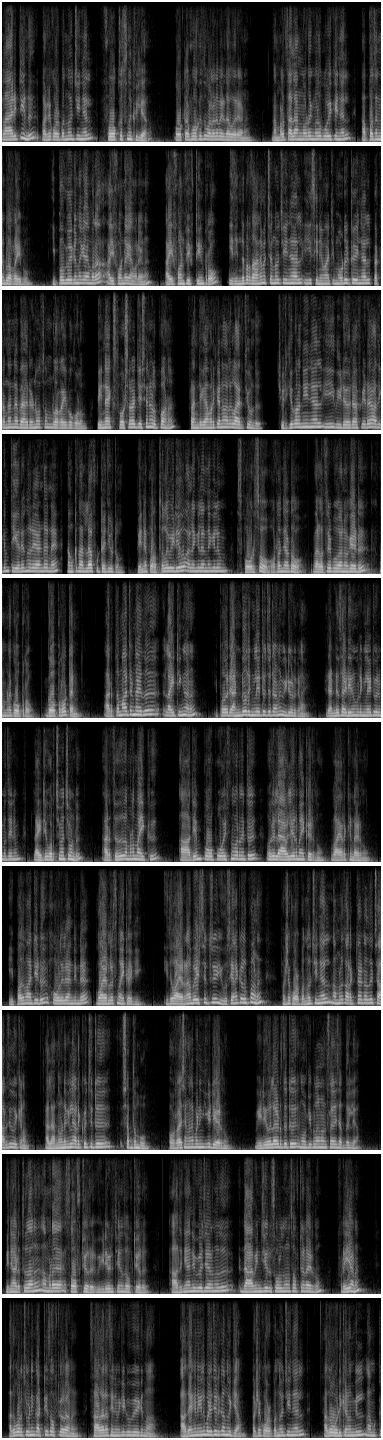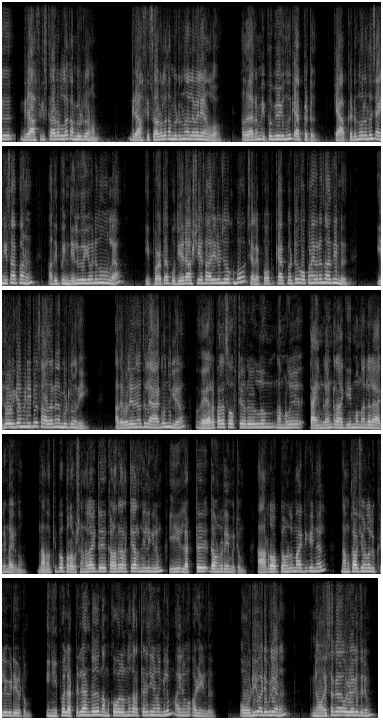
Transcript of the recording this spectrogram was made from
ക്ലാരിറ്റി ഉണ്ട്. പക്ഷേ കുഴപ്പമെന്ന് വെച്ച് കഴിഞ്ഞാൽ ഫോക്കസ് നിൽക്കില്ല. ഓട്ടോ ഫോക്കസ് വളരെ പരിതാപകരമാണ് നമ്മുടെ തല അങ്ങോട്ടും ഇങ്ങോട്ടും പോയി കഴിഞ്ഞാൽ അപ്പോൾ തന്നെ ബ്ലറായി പോകും. ഇപ്പോൾ ഉപയോഗിക്കുന്ന ക്യാമറ ഐഫോണിന്റെ ക്യാമറയാണ്. IPhone fifteen pro. ഇതിന്റെ പ്രധാന മെച്ചം വെച്ച് കഴിഞ്ഞാൽ ഈ സിനിമാറ്റിക് മോഡ് ഇട്ട് കഴിഞ്ഞാൽ പെട്ടെന്ന് തന്നെ ബാക്ക്ഗ്രൗണ്ട് മൊത്തം ബ്ലറായി പോകോളും. പിന്നെ എക്സ്പോഷർ അഡ്ജസ്റ്റ് എളുപ്പമാണ്. ഫ്രണ്ട് ക്യാമറയ്ക്ക് തന്നെ നല്ല ക്ലാരിറ്റി ഉണ്ട്. ചുരുക്കി പറഞ്ഞു കഴിഞ്ഞാൽ ഈ വീഡിയോഗ്രാഫിയുടെ അധികം തിയറി ഒന്നും അറിയാണ്ട് തന്നെ നമുക്ക് നല്ല ഫുട്ടേജ് കിട്ടും. പിന്നെ പുറത്തുള്ള വീഡിയോ അല്ലെങ്കിൽ എന്തെങ്കിലും സ്പോർട്സോ ഓട്ടം ചാട്ടോ വെള്ളത്തിൽ പോകാനൊക്കെ ആയിട്ട് നമ്മുടെ ഗോപ്രോ ഗോപ്രോ ടെൻ അടുത്ത മാറ്റം ഉണ്ടായത് ലൈറ്റിംഗ് ആണ്. ഇപ്പോൾ രണ്ട് റിംഗ് ലൈറ്റ് വെച്ചിട്ടാണ് വീഡിയോ എടുക്കണേ. രണ്ട് സൈഡിൽ നിന്നും റിംഗ് ലൈറ്റ് വരുമ്പോഴത്തേനും ലൈറ്റ് കുറച്ച് മെച്ചമുണ്ട്. അടുത്തത് നമ്മുടെ മൈക്ക് ആദ്യം പോപ്പ് വോയിസ് എന്ന് പറഞ്ഞിട്ട് ഒരു ലാവലിയർ മൈക്കായിരുന്നു വയറൊക്കെ ഉണ്ടായിരുന്നു. ഇപ്പോൾ അത് മാറ്റിയിട്ട് ഹോളി ലാൻഡിന്റെ വയർലെസ് മൈക്കാക്കി ഇത് വയറിനെ അപേക്ഷിച്ചിട്ട് യൂസ് ചെയ്യാനൊക്കെ എളുപ്പമാണ്. പക്ഷേ കുഴപ്പമെന്ന് വെച്ച് കഴിഞ്ഞാൽ നമ്മൾ കറക്റ്റായിട്ട് അത് ചാർജ് ചെയ്ത് വെക്കണം. അല്ലാന്നുണ്ടെങ്കിൽ ഇടയ്ക്ക് വെച്ചിട്ട് ശബ്ദം പോവും. ഒരു പ്രാവശ്യം അങ്ങനെ പണി എനിക്ക് കിട്ടിയായിരുന്നു. വീഡിയോ എല്ലാം എടുത്തിട്ട് നോക്കിയപ്പോഴാണ് മനസ്സിലായത് ശബ്ദമില്ല. പിന്നെ അടുത്തതാണ് നമ്മുടെ സോഫ്റ്റ്വെയർ വീഡിയോ എഡിറ്റ് ചെയ്യുന്ന സോഫ്റ്റ്വെയർ. അത് ഞാൻ ഉപയോഗിച്ചിരുന്നത് ഡാവിഞ്ചി റിസോൾവ് എന്ന് പറഞ്ഞ സോഫ്റ്റ്വെയർ ആയിരുന്നു. ഫ്രീ ആണ്. അത് കുറച്ചുകൂടി കട്ടി സോഫ്റ്റ്വെയർ ആണ്. സാധാരണ സിനിമയ്ക്കൊക്കെ ഉപയോഗിക്കുന്ന. അതെങ്ങനെയെങ്കിലും പഠിച്ചെടുക്കാൻ നോക്കിയാം. പക്ഷേ കുഴപ്പമെന്ന് വെച്ച് കഴിഞ്ഞാൽ അത് ഓടിക്കണമെങ്കിൽ നമുക്ക് ഗ്രാഫിക്സ് കാർഡുള്ള കമ്പ്യൂട്ടർ വേണം. ഗ്രാഫിക്സ് കാർഡുള്ള കമ്പ്യൂട്ടർ നല്ല വിലയാണല്ലോ. അത് കാരണം ഇപ്പോൾ ഉപയോഗിക്കുന്നത് ക്യാപ്കട്ട് ക്യാപ്കട്ട് എന്ന് പറയുന്നത് ചൈനീസ് ആപ്പാണ് അതിപ്പോൾ ഇന്ത്യയിൽ ഉപയോഗിക്കാൻ പറ്റുന്നൊന്നുമില്ല. ഇപ്പോഴത്തെ പുതിയ രാഷ്ട്രീയ സാഹചര്യം വെച്ച് നോക്കുമ്പോൾ ചിലപ്പോൾ ക്യാപ്കട്ട് ഓപ്പൺ ആയി വരാൻ സാധ്യതയുണ്ട്. ഇത് ഒഴിക്കാൻ വേണ്ടിയിട്ട് സാധാരണ കമ്പ്യൂട്ടർ മതി. അതേപോലെ ഇതിനകത്ത് ലാഗ് ഒന്നുമില്ല. വേറെ പല സോഫ്റ്റ്വെയറുകളിലും നമ്മൾ ടൈം ലൈൻ ട്രാക്ക് ചെയ്യുമ്പോൾ നല്ല ലാഗ് ഉണ്ടായിരുന്നു. നമുക്കിപ്പോൾ പ്രൊഫഷണലായിട്ട് കളർ കറക്റ്റ് അറിഞ്ഞില്ലെങ്കിലും ഈ ലട്ട് ഡൗൺലോഡ് ചെയ്യാൻ പറ്റും. ആ ഡ്രോപ്പ് ഡൗണിൽ മാറ്റി കഴിഞ്ഞാൽ നമുക്ക് ആവശ്യമുള്ള ലുക്കിൽ വീഡിയോ കിട്ടും. ഇനിയിപ്പോൾ ലട്ടില്ലാണ്ട് നമുക്ക് ഓരോന്ന് കറക്റ്റായിട്ട് ചെയ്യണമെങ്കിലും അതിന് വഴിയുണ്ട്. ഓഡിയോ അടിപൊളിയാണ്. നോയ്സ് ഒക്കെ ഒഴിവാക്കി തരും.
